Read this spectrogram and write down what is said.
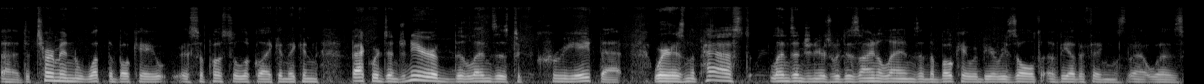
uh, determine what the bokeh is supposed to look like and they can backwards engineer the lenses to create that. Whereas in the past, lens engineers would design a lens and the bokeh would be a result of the other things that was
